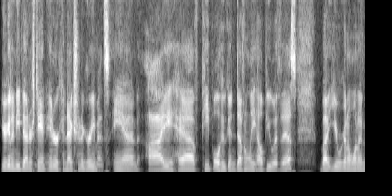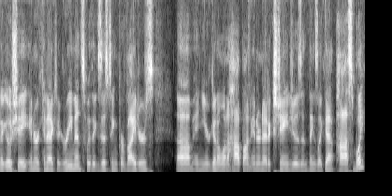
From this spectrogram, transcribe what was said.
You're going to need to understand interconnection agreements, and I have people who can definitely help you with this. But you're going to want to negotiate interconnect agreements with existing providers um, and you're going to want to hop on internet exchanges and things like that, possibly.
